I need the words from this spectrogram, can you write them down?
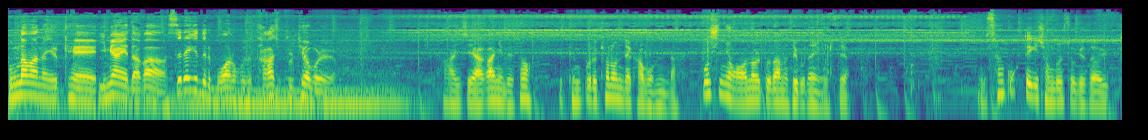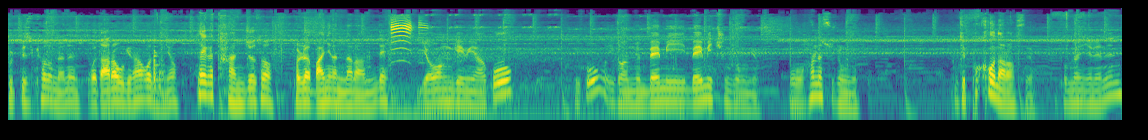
동남아는 이렇게 임야에다가 쓰레기들을 모아놓고서 다 같이 불태워버려요. 아 이제 야간이 돼서 이 등불을 켜놓은 데 가봅니다. 호신형 언얼도 하나 들고 다니고 있어요. 이 산꼭대기 정글 속에서 이 불빛을 켜놓으면은 뭐가 날아오긴 하거든요. 해가 다 안 져서 벌레가 많이 안 날아왔는데 여왕개미하고 그리고 이거는 매미 매미충 종류. 오 하늘소 종류. 이제 퍽하고 날아왔어요. 보면 얘네는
